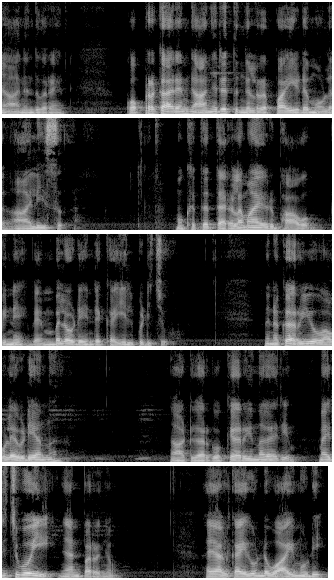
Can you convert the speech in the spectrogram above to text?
ഞാനെന്ത് പറയാൻ? കൊപ്രക്കാരൻ കാഞ്ഞിരത്തിങ്കൽ റപ്പായിയുടെ മോൾ ആലീസ്. മുഖത്ത് തരളമായ ഒരു ഭാവം. പിന്നെ വെമ്പലോടെ എന്റെ കയ്യിൽ പിടിച്ചു. നിനക്കറിയോ അവൾ എവിടെയാന്ന്? നാട്ടുകാർക്കൊക്കെ അറിയുന്ന കാര്യം. മരിച്ചുപോയി ഞാൻ പറഞ്ഞു. അയാൾ കൈകൊണ്ട് വായ്മൂടി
